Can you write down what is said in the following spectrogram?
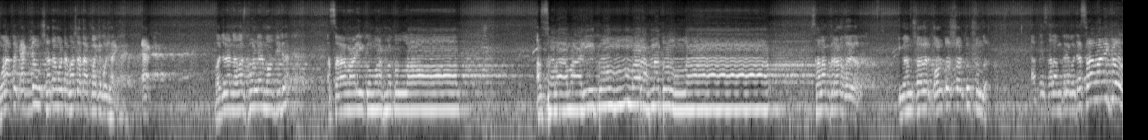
মোনাফেক একদম সাদা মোটা ভাষাতে আপনাকে বোঝায়। এক হজরের নামাজ পড়লেন মসজিদে? আসসালামু আলাইকুম রহমতুল্লাহ। আসসালামু আলাইকুম রহমতুল্লাহ। সালাম ফেরানো হয়ে গেল। ইমাম সাহেবের কণ্ঠস্বর খুব সুন্দর। আপনি সালাম করে বলছেন, আসসালামু আলাইকুম।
